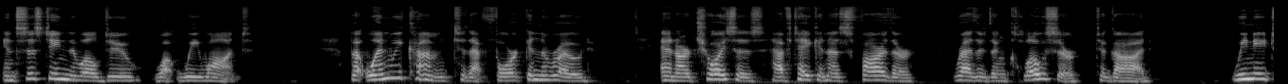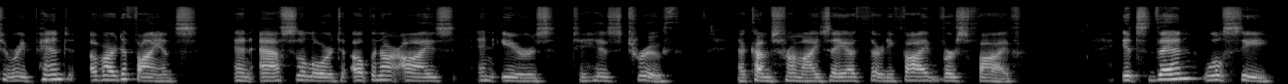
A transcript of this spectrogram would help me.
insisting that we'll do what we want. But when we come to that fork in the road and our choices have taken us farther rather than closer to God, we need to repent of our defiance and ask the Lord to open our eyes and ears to his truth. That comes from Isaiah 35, verse 5. It's then we'll see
